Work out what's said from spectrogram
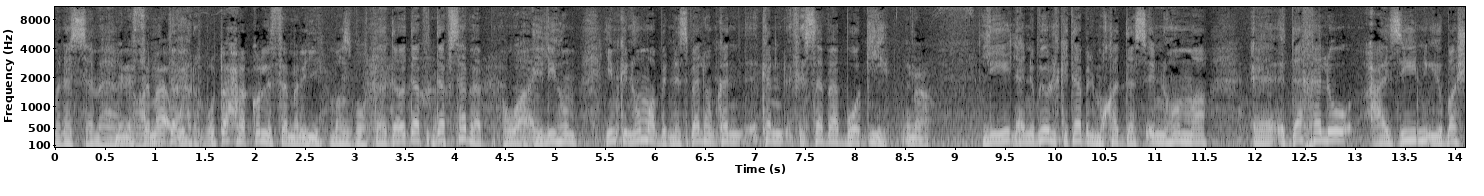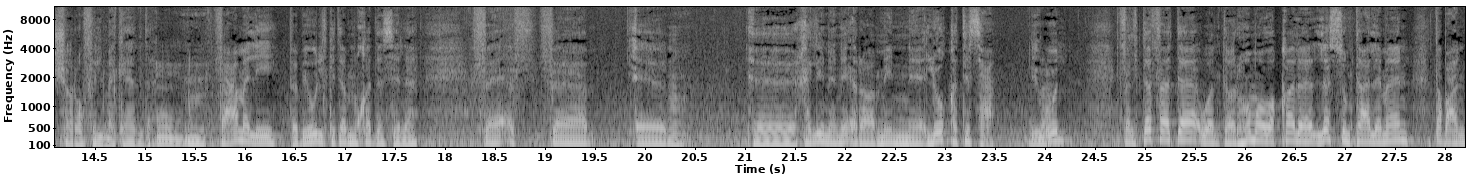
من السماء. من آه، السماء تحرق. وت- وتحرق كل السامريين مظبوط. ده ده ده, ده بسبب. هو ليهم يمكن هم بالنسبة لهم كان كان في سبب وجيه. نعم. ليه؟ لأنه بيقول الكتاب المقدس إن هم آه، دخلوا عايزين يبشروا في المكان ده. فعمل إيه؟ فبيقول الكتاب المقدس هنا ف, ف آم، آه، خلينا نقرأ من لوقا تسعة. بيقول فالتفت وانتهرهما وقال لستم تعلمان. طبعا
